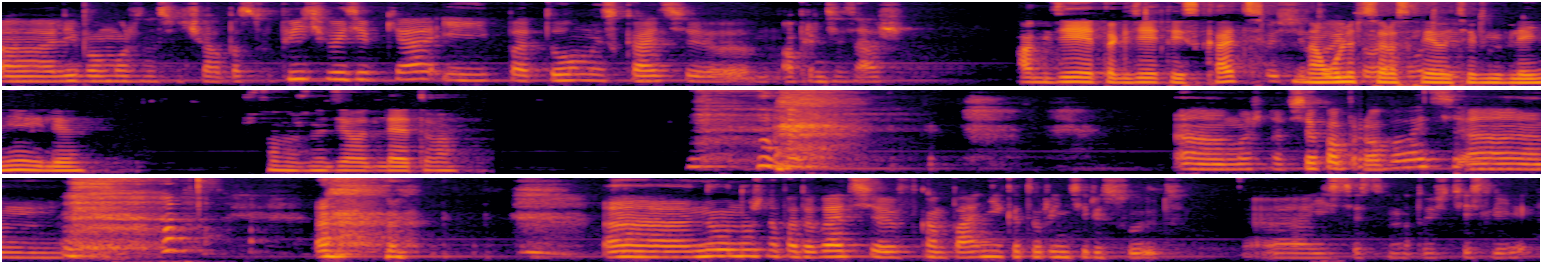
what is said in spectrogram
А, либо можно сначала поступить в ИДИПК и потом искать э, апрентисаж. А где это, где это искать? На улице расклеивать объявления или что нужно делать для этого? А, можно все попробовать. А, ну, нужно подавать в компании, которые интересуют, э, естественно. То есть, если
